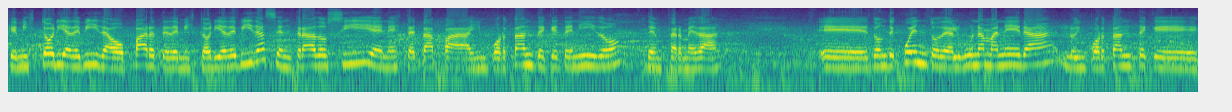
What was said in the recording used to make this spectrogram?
que mi historia de vida o parte de mi historia de vida, centrado sí en esta etapa importante que he tenido de enfermedad. Eh, donde cuento de alguna manera lo importante que,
